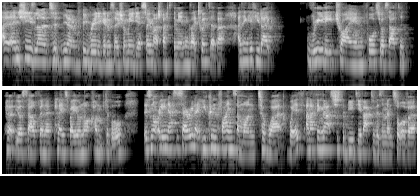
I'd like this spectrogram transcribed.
and, she's learned to, you know, be really good with social media, so much better than me and things like Twitter. But I think if you like really try and force yourself to put yourself in a place where you're not comfortable it's not really necessary like you can find someone to work with and i think that's just the beauty of activism and sort of a,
